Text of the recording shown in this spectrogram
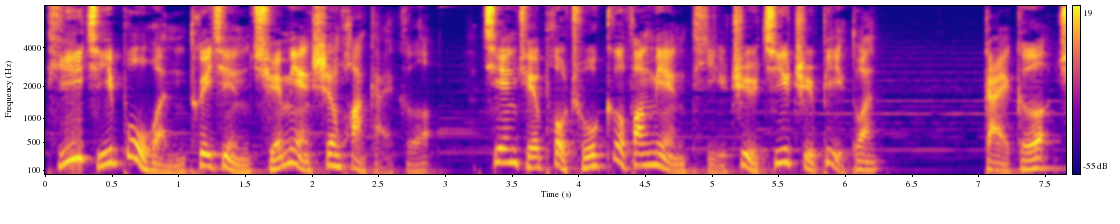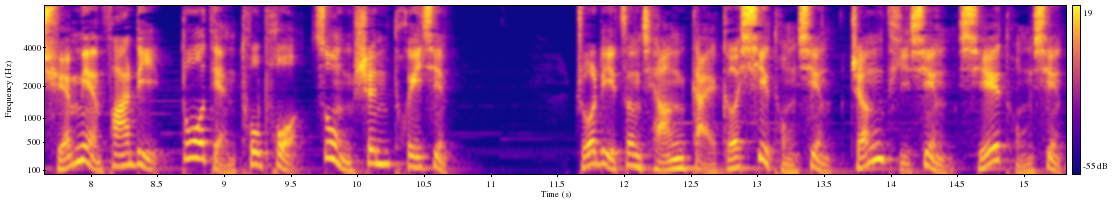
提及不稳推进全面深化改革。坚决破除各方面体制机制弊端，改革全面发力，多点突破，纵深推进，着力增强改革系统性、整体性、协同性，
